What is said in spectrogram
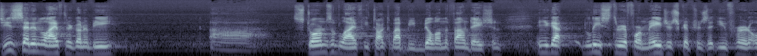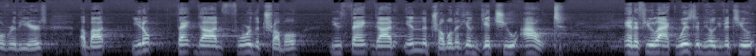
Jesus said in life there are going to be storms of life. He talked about being built on the foundation. And you got at least three or four major scriptures that you've heard over the years about you don't thank God for the trouble, you thank God in the trouble that He'll get you out. And if you lack wisdom, He'll give it to you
